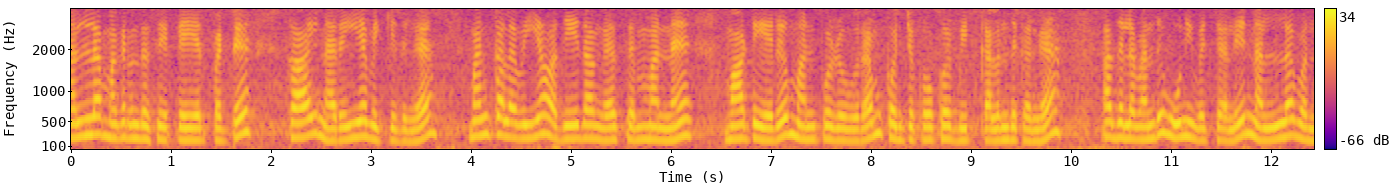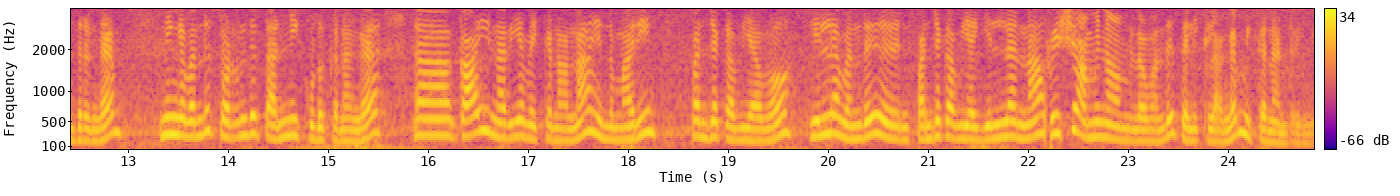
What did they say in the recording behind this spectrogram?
நல்லா மகரந்த சேர்க்கை ஏற்பட்டு காய் நிறைய வைக்குதுங்க. மண் கலவையும் அதே தாங்க செம்மண் மாட்டு எரு மண்புழு உரம் கொஞ்சம் கோகோ பீட் கலந்துக்கங்க. அதில் வந்து ஊனி வச்சாலே நல்லா வந்துருங்க. நீங்கள் வந்து தொடர்ந்து தண்ணி கொடுக்கணுங்க. காய் நிறைய வைக்கணும்னா இந்த மாதிரி பஞ்சகவ்யாவோ இல்லை வந்து பஞ்சகவ்யா இல்லைன்னா ஃபிஷ் அமினோ அமிலம் வந்து தெளிக்கலாங்க. மிக்க நன்றிங்க.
